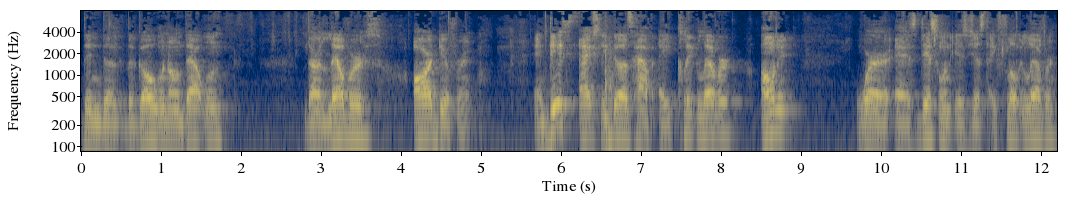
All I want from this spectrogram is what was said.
than the, the gold one on that one. Their levers are different. And this actually does have a click lever on it, whereas this one is just a floating lever.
